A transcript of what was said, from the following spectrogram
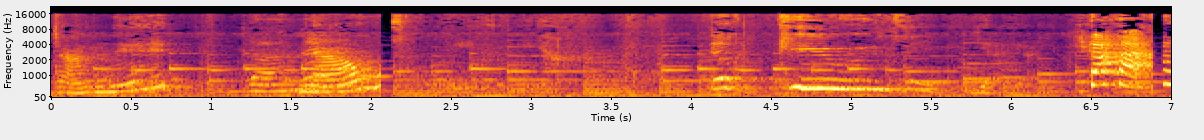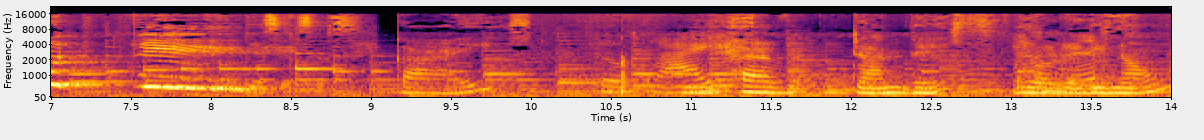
done it. Done now. The cute. Yeah, yeah. yes, yes, yes. Guys, we have done this. You already know.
